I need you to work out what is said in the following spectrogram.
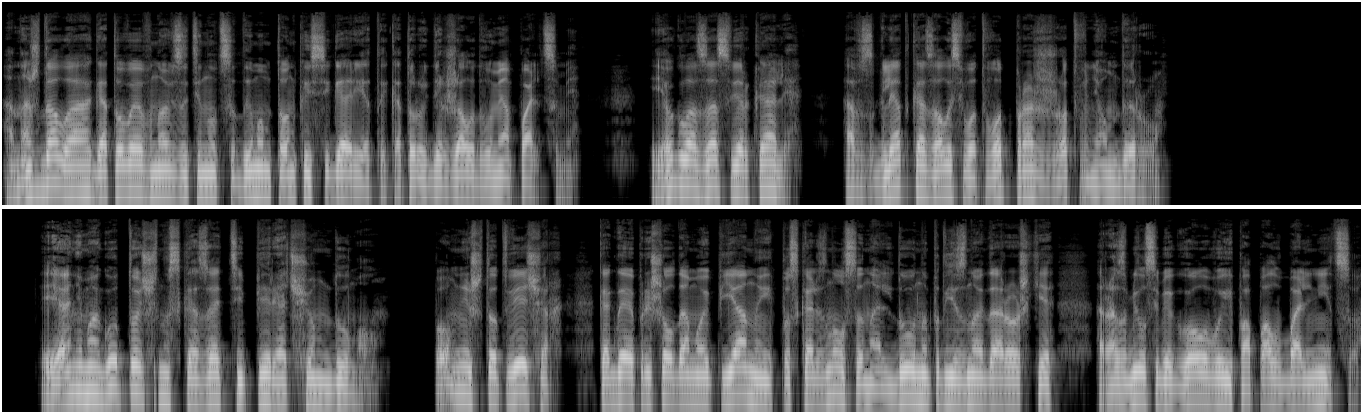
Она ждала, готовая вновь затянуться дымом тонкой сигареты, которую держала двумя пальцами. Ее глаза сверкали, а взгляд, казалось, вот-вот прожжет в нем дыру. Я не могу точно сказать теперь, о чем думал. Помнишь тот вечер, когда я пришел домой пьяный, поскользнулся на льду на подъездной дорожке, разбил себе голову и попал в больницу?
